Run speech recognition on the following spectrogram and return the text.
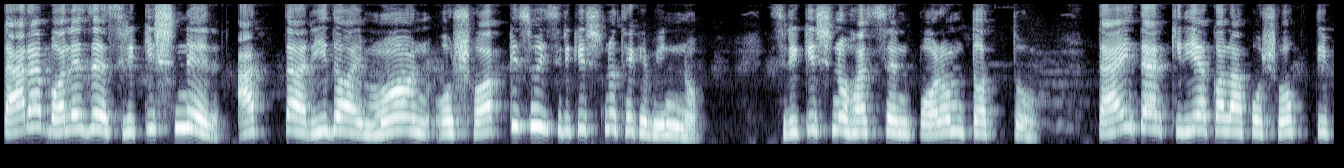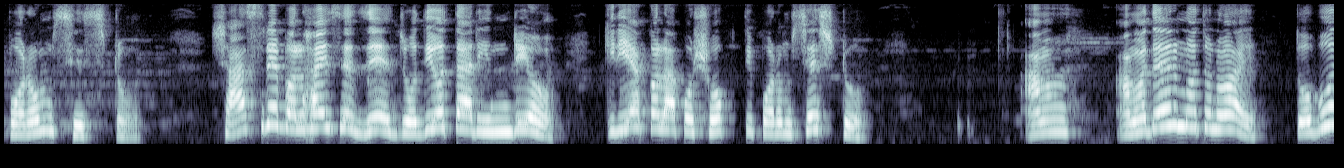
তারা বলে যে শ্রীকৃষ্ণের আত্মা, হৃদয়, মন ও সব কিছুই শ্রীকৃষ্ণ থেকে ভিন্ন। শ্রীকৃষ্ণ হচ্ছেন পরম তত্ত্ব। তাই তার ক্রিয়াকলাপ ও শক্তি পরম শ্রেষ্ঠ। শাস্ত্রে বলা হয়েছে যে, যদিও তার ইন্দ্রিয় ক্রিয়াকলাপ ও শক্তি পরম শ্রেষ্ঠ আমাদের মতো নয়, তবুও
